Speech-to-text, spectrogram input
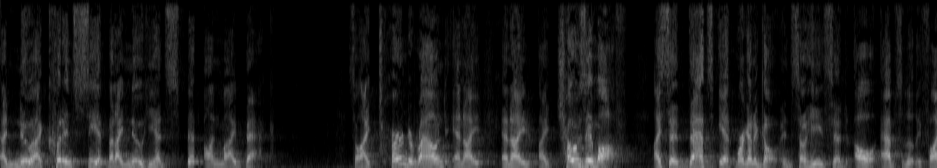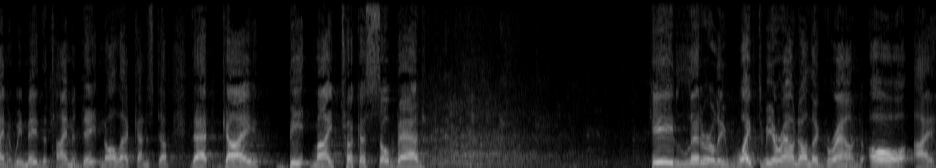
I knew I couldn't see it, but I knew he had spit on my back. So I turned around and I and I, I chose him off. I said, That's it, we're gonna go. And so he said, Oh, absolutely fine. And we made the time and date and all that kind of stuff. That guy beat my took us so bad. He literally wiped me around on the ground. Oh, I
